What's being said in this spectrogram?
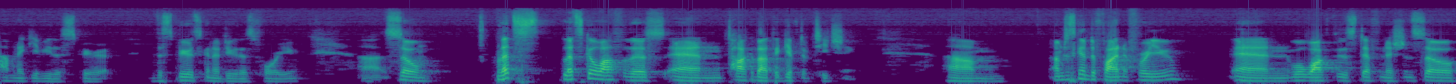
I'm going to give you the Spirit. The Spirit's going to do this for you. Uh, so let's, let's go off of this and talk about the gift of teaching. Um, I'm just going to define it for you and we'll walk through this definition. So,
